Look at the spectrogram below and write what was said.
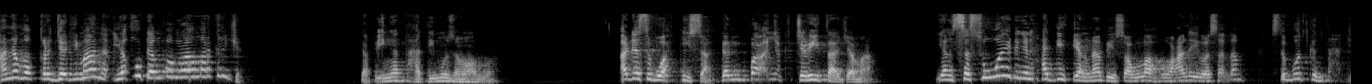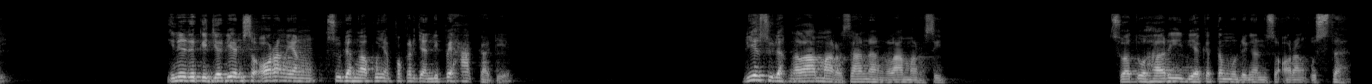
Anda mau kerja di mana? Ya udah mau ngelamar kerja. Tapi ingat hatimu sama Allah. Ada sebuah kisah dan banyak cerita jamaah yang sesuai dengan hadis yang Nabi Shallallahu Alaihi Wasallam sebutkan tadi. Ini ada kejadian seorang yang sudah nggak punya pekerjaan di PHK dia. Dia sudah ngelamar sana, ngelamar sini. Suatu hari dia ketemu dengan seorang ustaz.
